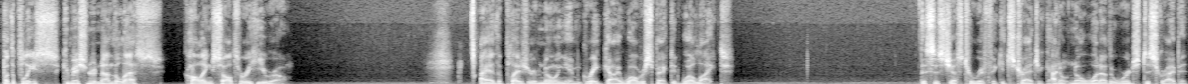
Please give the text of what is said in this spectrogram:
But the police commissioner, nonetheless, calling Salter a hero. I had the pleasure of knowing him. Great guy, well respected, well liked. This is just horrific. It's tragic. I don't know what other words describe it.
